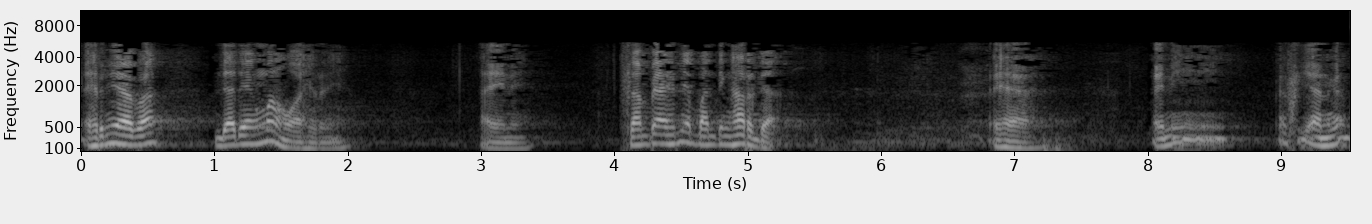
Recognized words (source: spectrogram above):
Akhirnya apa? Tidak ada yang mau akhirnya. Nah ini. Sampai akhirnya banting harga. Ya. Ini kasihan kan?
